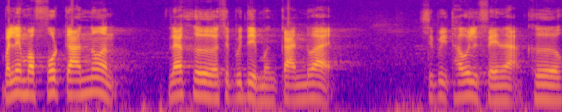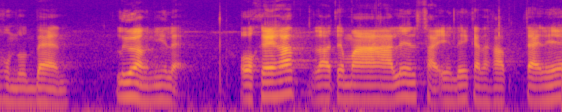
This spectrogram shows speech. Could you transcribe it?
ไปเล่นบอลฟุตกันนู่น และคือสปิริตเหมือนกันด้วยสปิริตทาวเวอร์เฟนอะคือผมโดนแบนเรื่องนี้แหละ โอเคครับ เราจะมาเล่นสายเอเลสกันนะครับ แต่นี้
